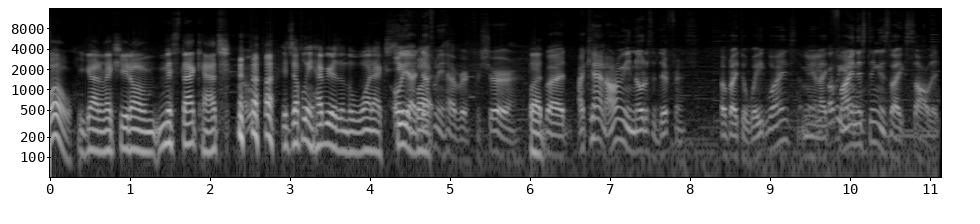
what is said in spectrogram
Whoa. You gotta make sure you don't miss that catch. Nope. it's definitely heavier than the 1X2. Oh yeah, but definitely heavier for sure. but- but I can't. I don't even notice the difference of like the weight wise. I mean, you like probably flying this thing is like solid.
